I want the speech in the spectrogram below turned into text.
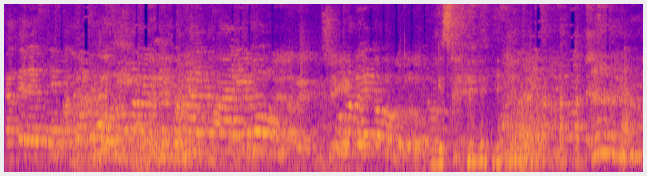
Ate Leslie, pag-ibig na tayo.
